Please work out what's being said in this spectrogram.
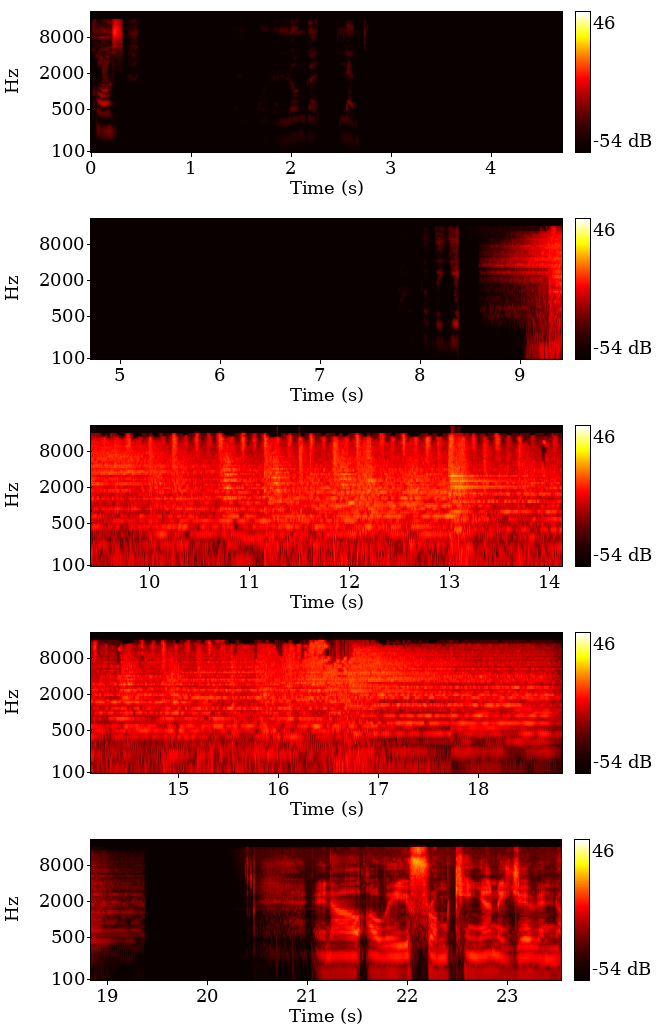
Course or a longer length. Bank of the Year. And now away from Kenya, Nigerian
